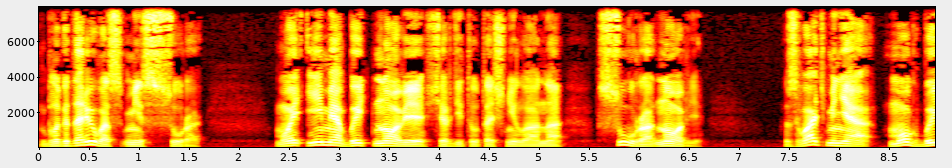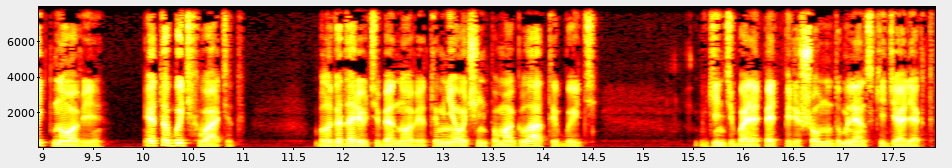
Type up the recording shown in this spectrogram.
«Благодарю вас, мисс Сура», «Мой имя быть Нови», — сердито уточнила она. «Сура Нови». «Звать меня мог быть Нови. Это быть хватит». «Благодарю тебя, Нови. Ты мне очень помогла, ты быть». Гендибаль опять перешел на думлянский диалект.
